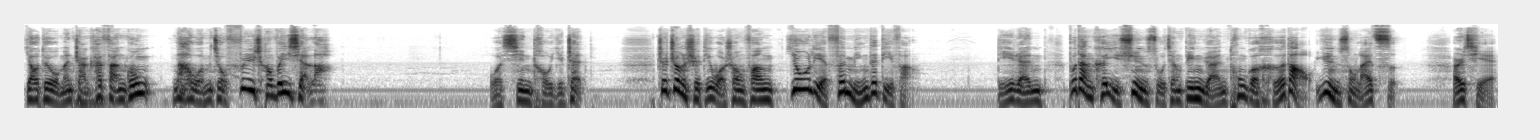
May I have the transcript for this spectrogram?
要对我们展开反攻，那我们就非常危险了。”我心头一震，这正是敌我双方优劣分明的地方。敌人不但可以迅速将兵员通过河道运送来此，而且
